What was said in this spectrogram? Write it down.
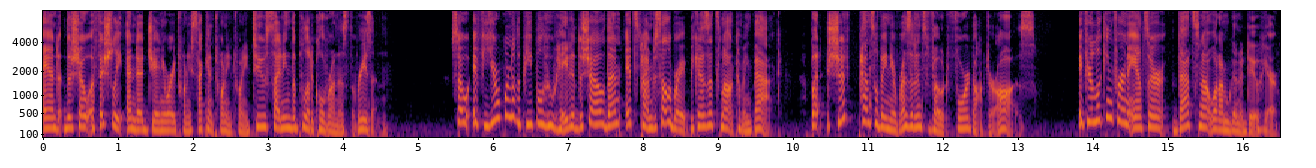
and the show officially ended January 22, 2022, citing the political run as the reason. So if you're one of the people who hated the show, then it's time to celebrate because it's not coming back. But should Pennsylvania residents vote for Dr. Oz? If you're looking for an answer, that's not what I'm going to do here.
